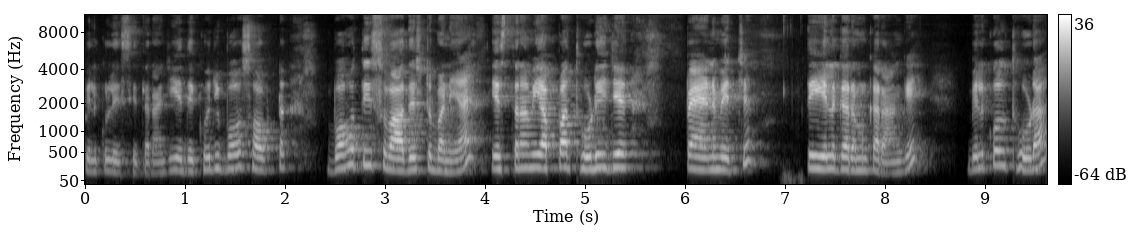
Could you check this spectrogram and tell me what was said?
ਬਿਲਕੁਲ ਇਸੇ ਤਰ੍ਹਾਂ ਜੀ। ਇਹ ਦੇਖੋ ਜੀ, ਬਹੁਤ ਸੌਫਟ ਬਹੁਤ ਹੀ ਸਵਾਦਿਸ਼ਟ ਬਣਿਆ ਹੈ। ਇਸ ਤਰ੍ਹਾਂ ਵੀ ਆਪਾਂ ਥੋੜੀ ਜਿਹੀ ਪੈਨ ਵਿੱਚ ਤੇਲ ਗਰਮ ਕਰਾਂਗੇ। ਬਿਲਕੁਲ ਥੋੜਾ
